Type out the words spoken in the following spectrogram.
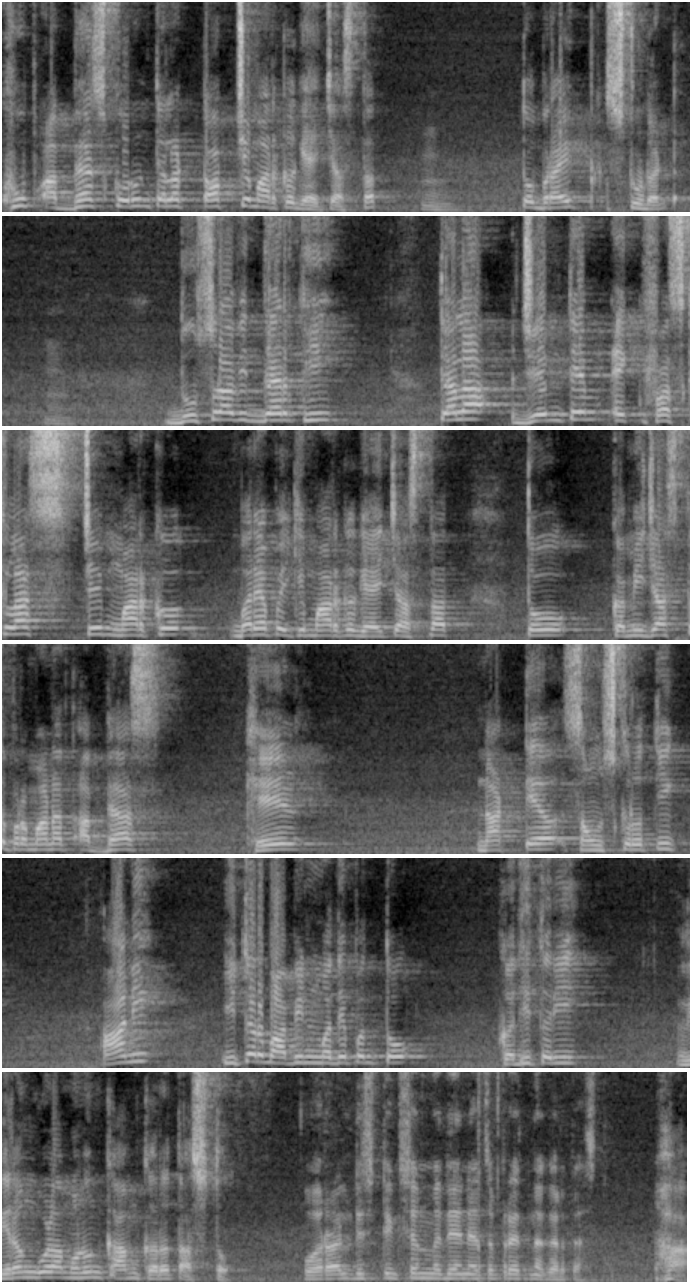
खूप अभ्यास करून त्याला टॉपचे मार्क घ्यायचे असतात. तो ब्राईट स्टुडंट. दुसरा विद्यार्थी त्याला जेमतेम एक फर्स्ट क्लासचे मार्क बऱ्यापैकी मार्क घ्यायचे असतात. तो कमी जास्त प्रमाणात अभ्यास खेळ नाट्य सांस्कृतिक आणि इतर बाबींमध्ये पण तो कधीतरी विरंगुळा म्हणून काम करत असतो. ओव्हरऑल डिस्टिंक्शनमध्ये येण्याचा प्रयत्न करत असतो. हा.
